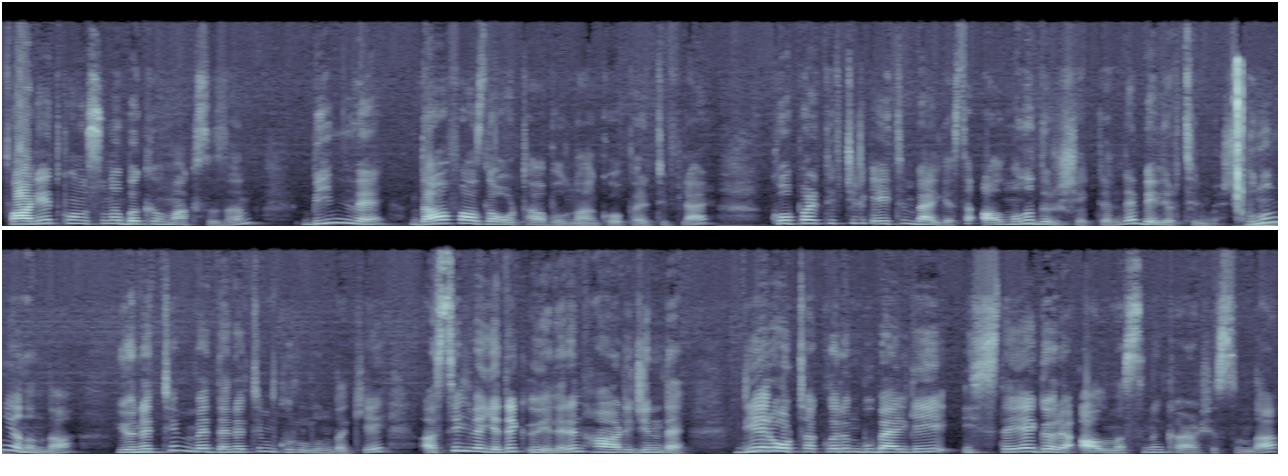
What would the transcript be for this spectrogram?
faaliyet konusuna bakılmaksızın bin ve daha fazla ortağı bulunan kooperatifler, kooperatifçilik eğitim belgesi almalıdır şeklinde belirtilmiş. Bunun yanında yönetim ve denetim kurulundaki asil ve yedek üyelerin haricinde diğer ortakların bu belgeyi isteğe göre almasının karşısında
